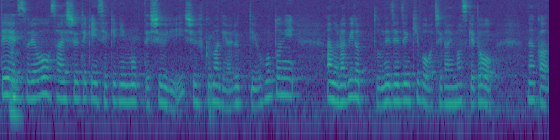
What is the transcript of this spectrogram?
て、うんうん。それを最終的に責任持って修理修復までやるっていう本当にあのラビドとね全然規模は違いますけどなんか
